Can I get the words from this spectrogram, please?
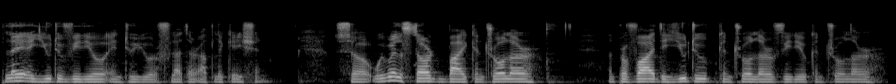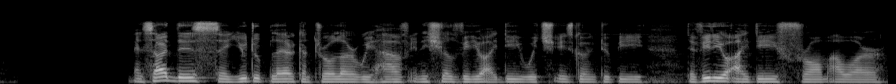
play a YouTube video into your Flutter application. So we will start by controller and provide the YouTube controller video controller. Inside this uh, YouTube player controller we have initial video ID which is going to be the video ID from our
